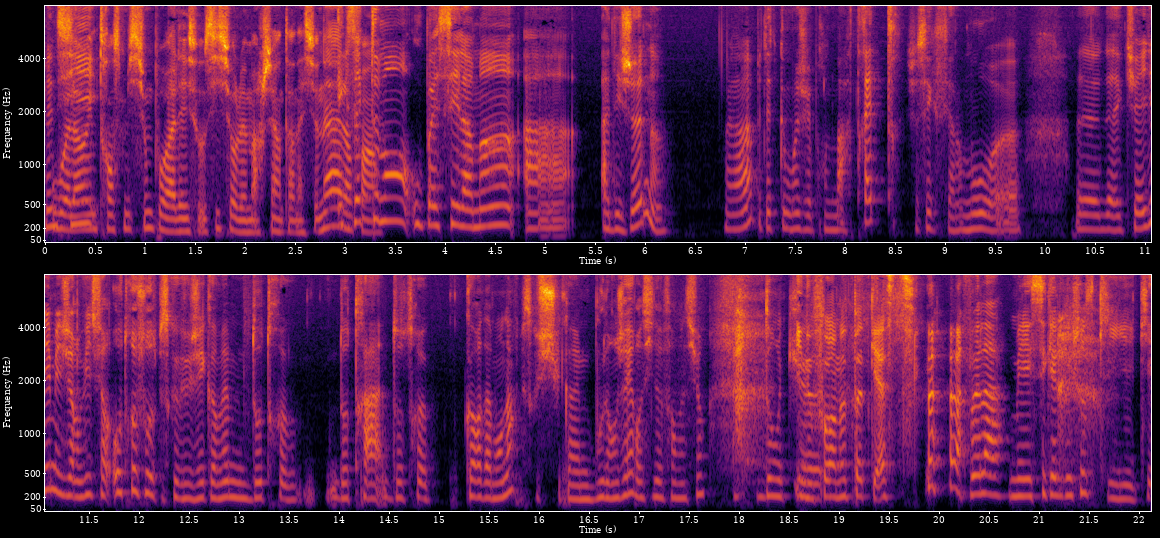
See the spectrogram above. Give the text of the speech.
ou alors une transmission pour aller aussi sur le marché international. Exactement, ou passer la main à, à des jeunes. Voilà, peut-être que moi je vais prendre ma retraite. Je sais que c'est un mot euh, d'actualité, mais j'ai envie de faire autre chose parce que j'ai quand même d'autres, d'autres, d'autres corde à mon arc, parce que je suis quand même boulangère aussi de formation. Donc, Il nous euh, faut un autre podcast. voilà, mais c'est quelque chose qui, qui,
